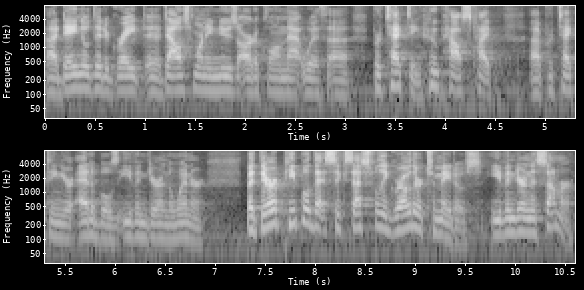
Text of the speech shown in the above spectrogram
Uh, Daniel did a great uh, Dallas Morning News article on that with uh, protecting, hoop house type, uh, protecting your edibles even during the winter. But there are people that successfully grow their tomatoes even during the summer.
